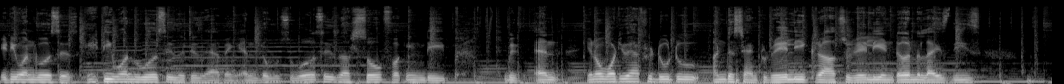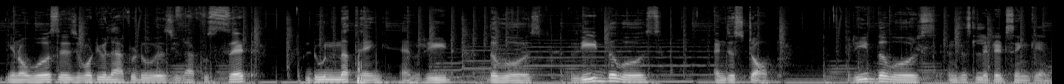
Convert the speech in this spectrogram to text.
81 verses. 81 verses it is having, and those verses are so fucking deep. And you know what you have to do to understand, to really grasp, to really internalize these, you know, verses. What you'll have to do is you'll have to sit, do nothing, and read the verse. Read the verse, and just stop. Read the verse and just let it sink in.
